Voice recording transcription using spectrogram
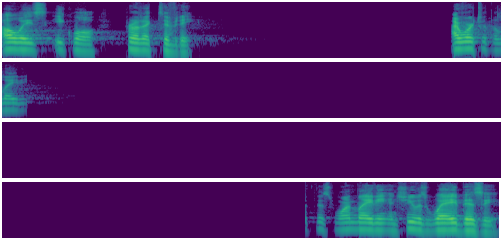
always equal productivity. I worked with a lady. This one lady, and she was way busy.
